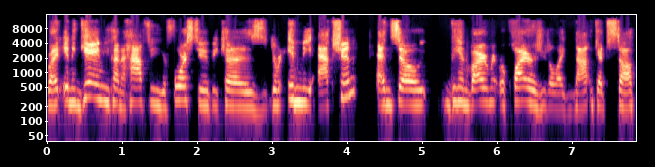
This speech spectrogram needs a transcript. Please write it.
right? In a game, you kind of have to, you're forced to because you're in the action. And so the environment requires you to like not get stuck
